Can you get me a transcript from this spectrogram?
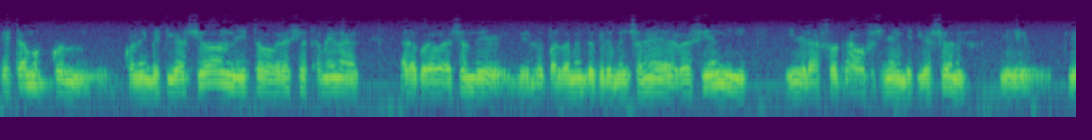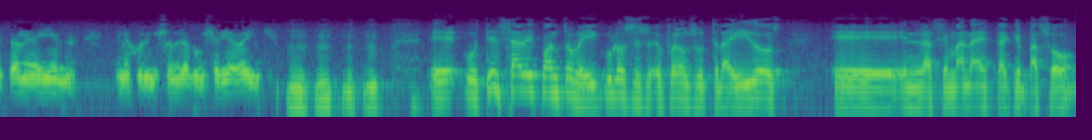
estamos con, con la investigación, esto gracias también a, la colaboración del departamento que le mencioné recién y, de las otras oficinas de investigaciones que, están ahí en, la jurisdicción de la Comisaría 20. Eh, ¿Usted sabe cuántos vehículos fueron sustraídos eh, en la semana esta que pasó?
